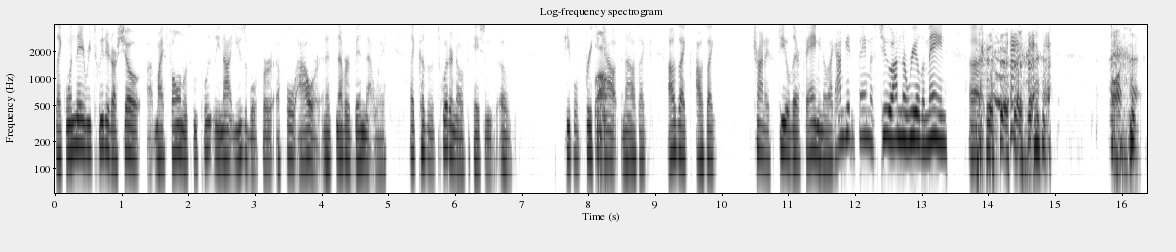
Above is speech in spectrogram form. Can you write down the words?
like when they retweeted our show, uh, my phone was completely not usable for a full hour, and it's never been that way. Like because of the Twitter notifications of people freaking Wow. out, and I was like, I was like, I was like trying to steal their fame. You know, like I'm getting famous too. I'm the real, the Maine. Uh, Awesome.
